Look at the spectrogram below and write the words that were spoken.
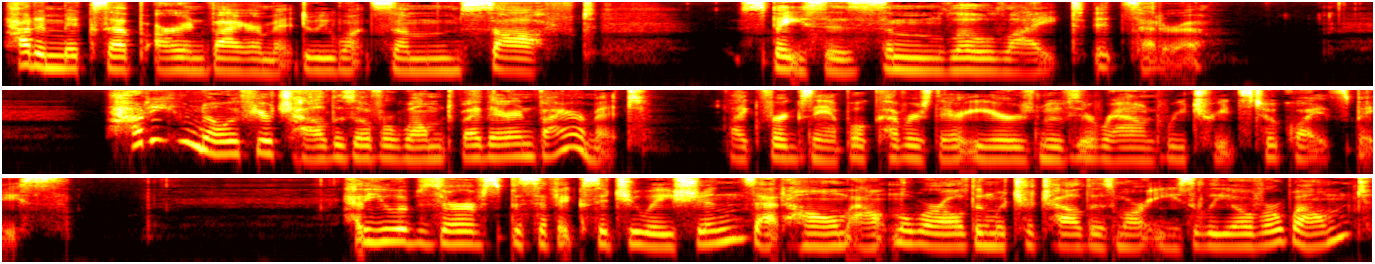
how to mix up our environment. Do we want some soft spaces, some low light, etc.? How do you know if your child is overwhelmed by their environment? Like, for example, covers their ears, moves around, retreats to a quiet space. Have you observed specific situations at home, out in the world, in which your child is more easily overwhelmed?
